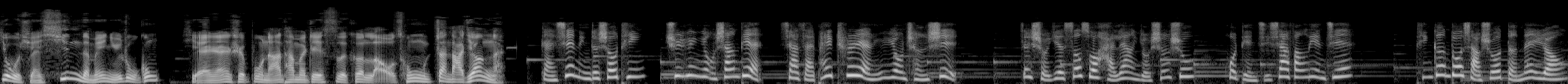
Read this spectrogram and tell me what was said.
又选新的美女入宫，显然是不拿他们这四颗老葱蘸大酱啊！感谢您的收听，去运用商店下载 Patreon 运用城市，在首页搜索海量有声书，或点击下方链接听更多小说等内容。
